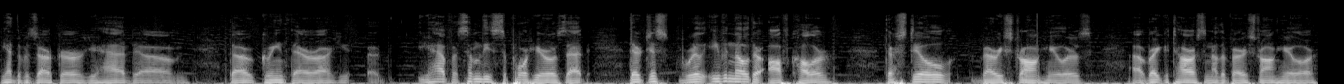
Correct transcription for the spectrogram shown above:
you had the Berserker, you had um, the Green Thera, you, uh, you have some of these support heroes that they're just really, even though they're off color, they're still very strong healers uh, Red Guitarist, another very strong healer.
